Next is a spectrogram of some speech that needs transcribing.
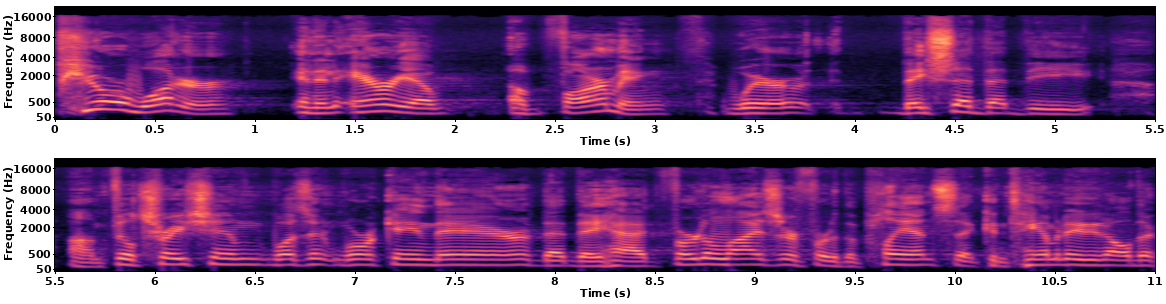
pure water in an area of farming where they said that the um, filtration wasn't working there, that they had fertilizer for the plants that contaminated all their.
